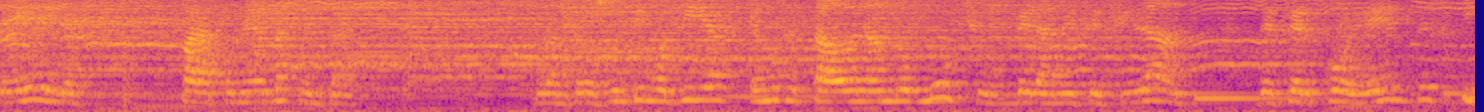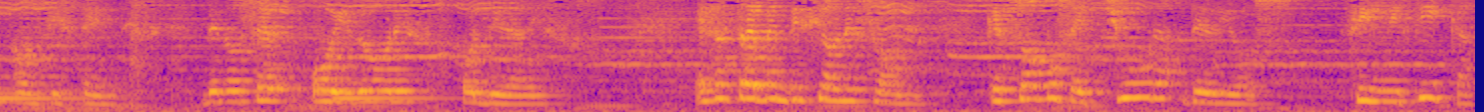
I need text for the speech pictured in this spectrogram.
de ellas para ponerlas en práctica. Durante los últimos días hemos estado hablando mucho de la necesidad de ser coherentes y consistentes, de no ser oidores olvidadizos. Esas tres bendiciones son que somos hechura de Dios. Significa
